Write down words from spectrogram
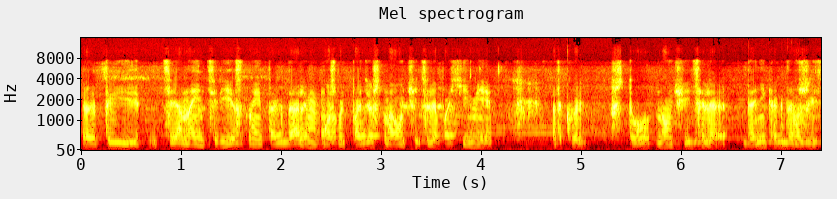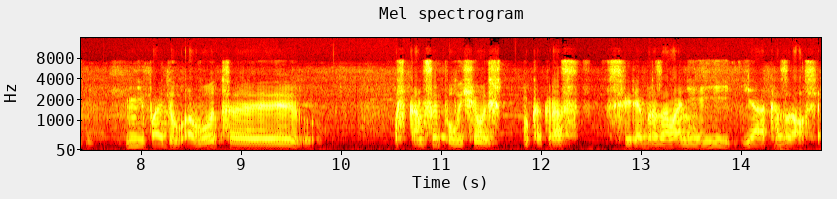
э, ты, тебе она интересна и так далее. Может быть, пойдешь на учителя по химии? Я такой, что, на учителя? Да никогда в жизни не пойду. А вот э, в конце получилось, что как раз в сфере образования и я оказался.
